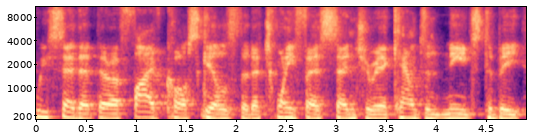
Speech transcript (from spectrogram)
we say that there are five core skills that are 21st century accountant needs to be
